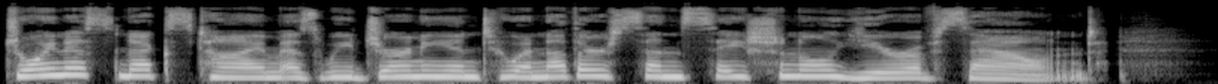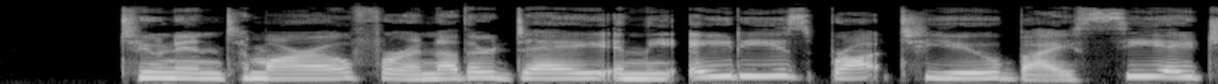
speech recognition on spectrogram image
Join us next time as we journey into another sensational year of sound. Tune in tomorrow for another day in the 80s brought to you by CHEFDR.com.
